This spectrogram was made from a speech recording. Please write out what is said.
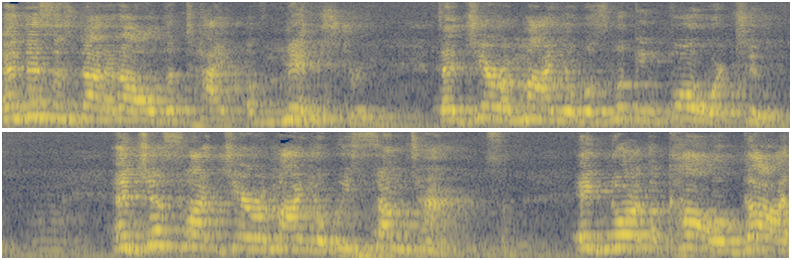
And this is not at all the type of ministry that Jeremiah was looking forward to. And just like Jeremiah, we sometimes ignore the call God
